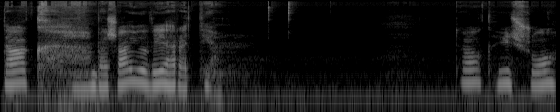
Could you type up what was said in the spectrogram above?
так бажаю виграти. Так, і що?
